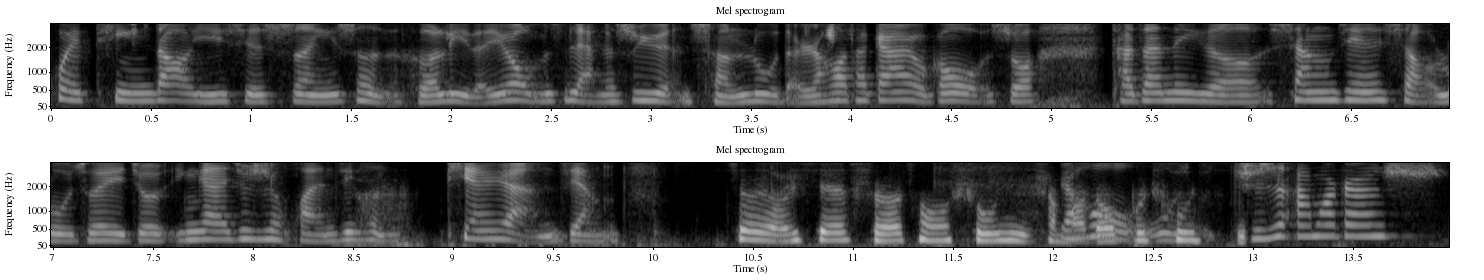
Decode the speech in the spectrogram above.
会听到一些声音是很合理的，因为我们是两个是远程录的。然后他刚刚有跟我说他在那个乡间小路，所以就应该就是环境很天然这样子，就有一些蛇虫鼠蚁什么都不出奇。其实阿妈刚刚说。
